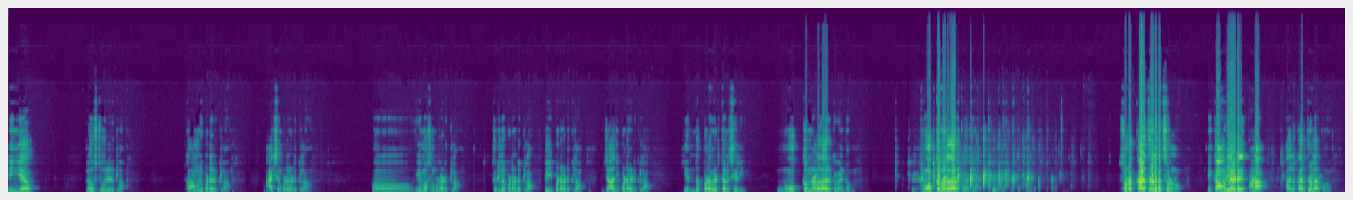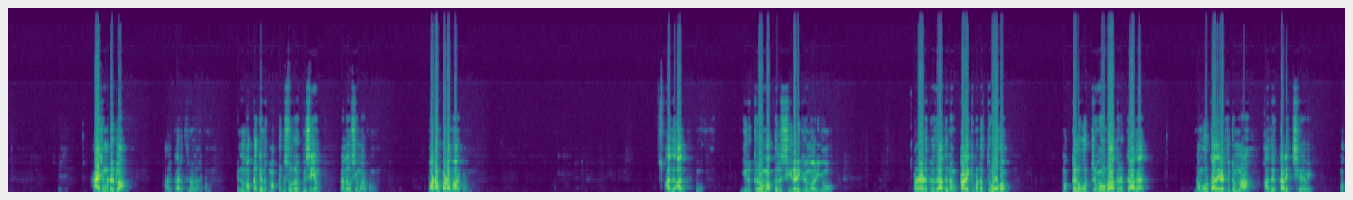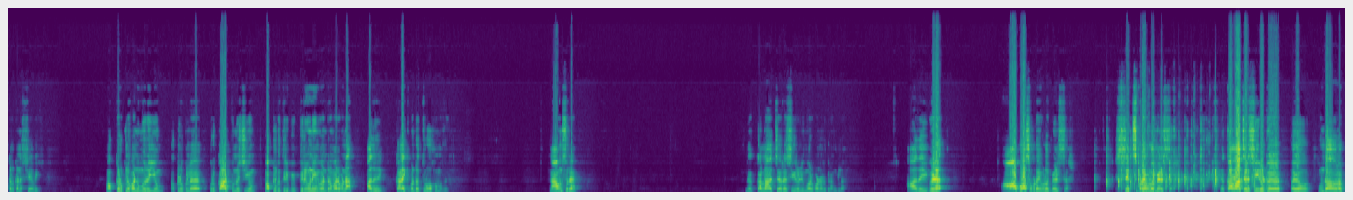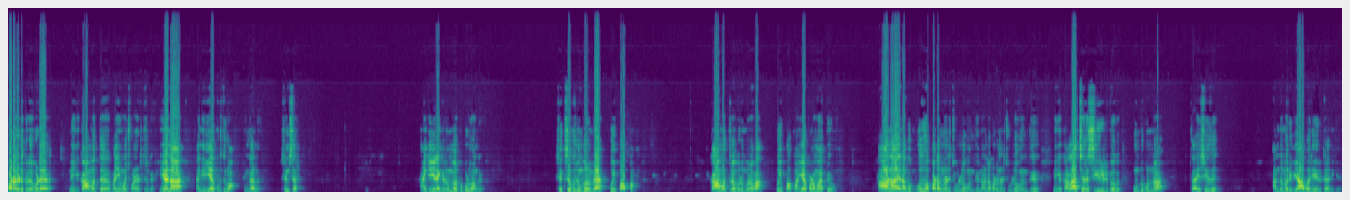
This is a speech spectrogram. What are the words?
நீங்கள் love story எடுக்கலாம். Comedy படம் எடுக்கலாம். ஆக்ஷன் படம் எடுக்கலாம். எமோஷனல் படம் எடுக்கலாம். த்ரில்லர் படம் எடுக்கலாம். பேய் படம் எடுக்கலாம். ஜாதி படம் எடுக்கலாம். எந்த படம் எடுத்தாலும் சரி நோக்கம் நல்லதாக இருக்க வேண்டும். நோக்கம் நல்லதாக இருக்க வேண்டும். சொல்கிற கருத்து நல்ல கருத்து சொல்லணும். நீ காமெடி ஆடு ஆனால் அதில் கருத்து நல்லா இருக்கணும். ஆக்ஷன் படம் எடுக்கலாம். அதில் கருத்து நல்லா இருக்கணும். என்ன மக்களுக்கு என்ன மக்களுக்கு சொல்கிற விஷயம் நல்ல விஷயமா இருக்கணும். படம் படமாக இருக்கணும். அது அது இருக்கிற மக்கள் சீரழிக்கிற மாதிரியும் படம் எடுக்கிறது அது நம்ம கலைக்கு பண்ணுற துரோகம். மக்கள் ஒற்றுமை உண்டாக்குறதுக்காக நம்ம ஒரு கதையை எடுத்துட்டோம்னா அது கலை சேவை மக்களுக்கான சேவை. மக்களுக்குள்ள வன்முறையும் மக்களுக்குள்ள ஒரு காழ்ப்புணர்ச்சியும் மக்களுக்கு திருப்பி பிரிவினையும் பண்ற மாதிரி பண்ணா அது கலைக்கு பண்ற துரோகம் அது. நான் ஒன்று சொல்றேன். இந்த கலாச்சார சீரழிவு மாதிரி படம் எடுக்கிறாங்களே அதை விட ஆபாச படம் எவ்வளோ மேல் சார். செக்ஸ் படம் எவ்வளோ மேல் சார். இந்த கலாச்சார சீரியல் உண்டாக படம் எடுக்கிறத விட நீங்கள் காமத்தை மையமாக வச்சு படம் எடுத்துருங்க. ஏன்னா அங்கே ஏ கொடுத்துருவான் எங்காலு. சென்சார் அங்கே இளைஞர்கள் மறுக்கப்படுவாங்க. செக்ஸை விரும்புகிறவன் போய் பார்ப்பான். காமத்தில் விரும்புகிறவா போய் பார்ப்பான். ஏ படமாக போயிடும் ஆனால் நாங்கள் பொதுவாக படம் நடிச்சு உள்ளே வந்து நல்ல படம் நடிச்சு உள்ளே வந்து நீங்கள் கலாச்சார சீரியல் இப்போ உண்டு பண்ணால் தயவுசெய்து அந்த மாதிரி வியாபாரியாக இருக்காதீங்க.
